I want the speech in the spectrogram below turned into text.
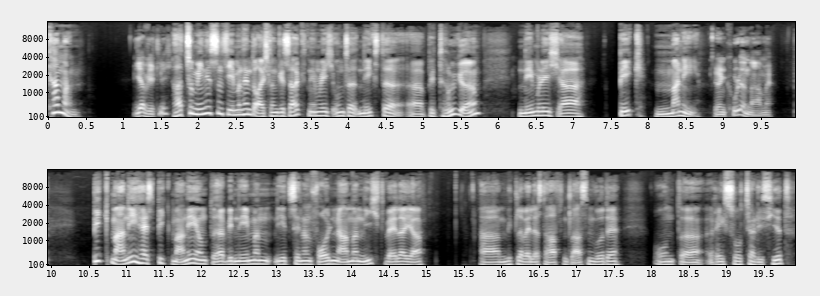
kann man. Ja, wirklich? Hat zumindest jemand in Deutschland gesagt, nämlich unser nächster äh, Betrüger, nämlich äh, Big Money. Ja, ein cooler Name. Big Money heißt Big Money und äh, wir nehmen jetzt seinen vollen Namen nicht, weil er ja äh, mittlerweile aus der Haft entlassen wurde und äh, resozialisiert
